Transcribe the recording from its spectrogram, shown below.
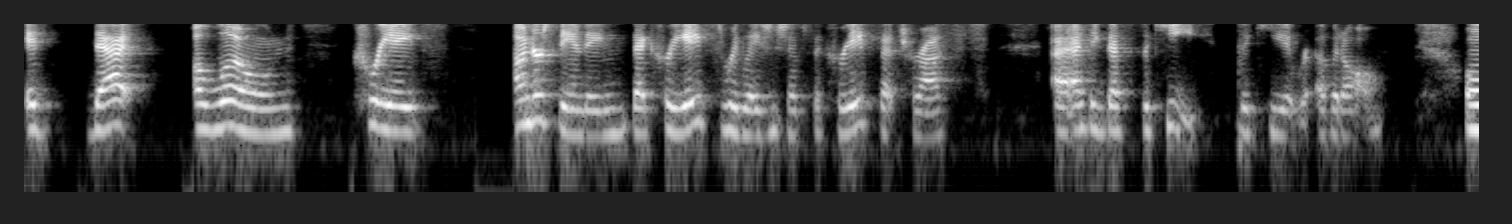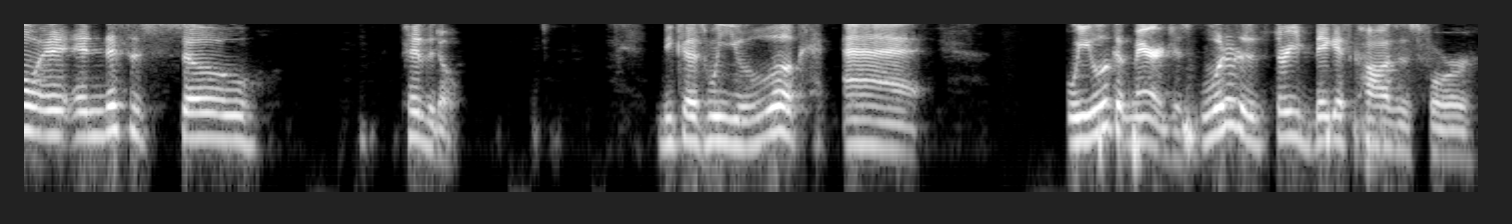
it that alone creates understanding that creates relationships that creates that trust i, I think that's the key the key of it all Oh, and, and this is so pivotal because when you look at when you look at marriages, what are the three biggest causes for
